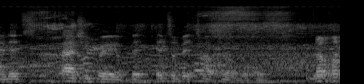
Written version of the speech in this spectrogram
and it's actually pretty a bit. It's a bit tough to avoid. No, what?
